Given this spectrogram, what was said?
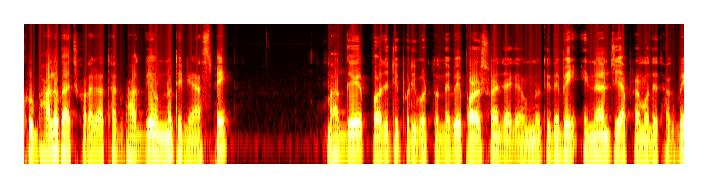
খুব ভালো কাজ করাবে, অর্থাৎ ভাগ্যে উন্নতি নিয়ে আসবে। ভাগ্যে পজিটিভ পরিবর্তন দেবে, পড়াশোনার জায়গায় উন্নতি দেবে এনার্জি আপনার মধ্যে থাকবে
